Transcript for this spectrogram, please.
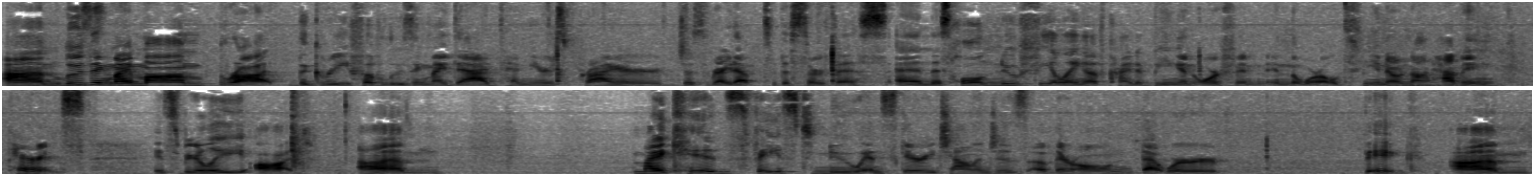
Um, losing my mom brought the grief of losing my dad 10 years prior just right up to the surface. And this whole new feeling of kind of being an orphan in the world, you know, not having parents. It's really odd. Um, my kids faced new and scary challenges of their own that were big. Um,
